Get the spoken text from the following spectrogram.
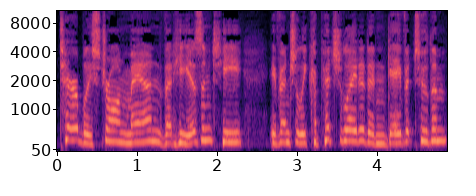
terribly strong man that he isn't, he eventually capitulated and gave it to them.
